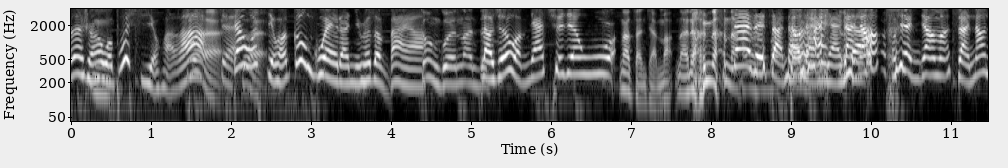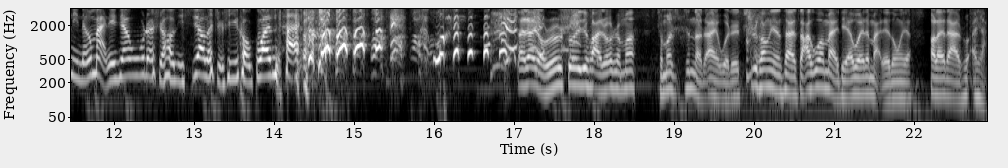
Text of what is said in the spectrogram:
的时候，嗯我不喜欢了。对然后我喜欢更贵的，你说怎么办呀？更贵，那老觉得我们家缺间屋，那攒钱吧，那那那那得攒到等哪年？攒到不是你知道吗？攒到你能买那间屋的时候，你需要的只是一口棺材。大家有时候说一句话，说什么什么真的，哎，我这吃糠咽菜砸锅卖铁，我也得买这东西。后来大家说，哎呀，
